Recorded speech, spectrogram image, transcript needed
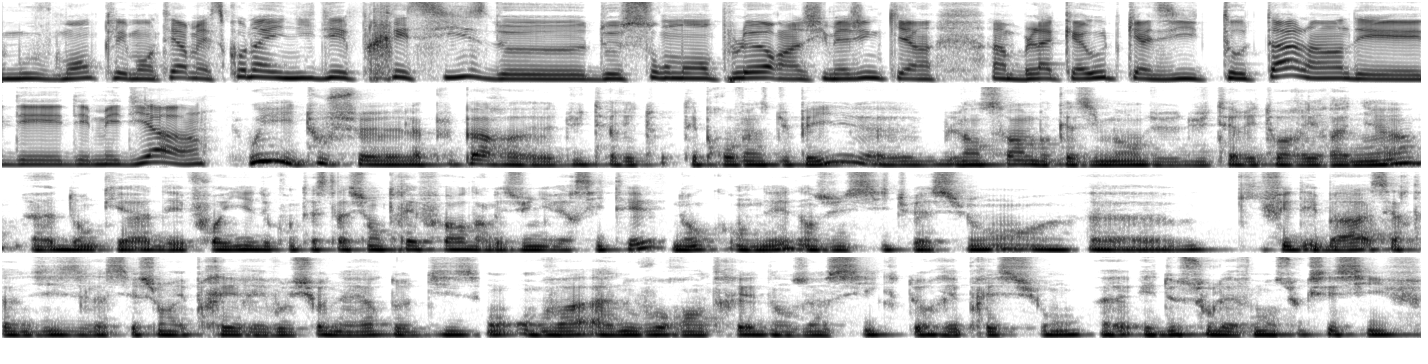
mouvement Clémentaire, mais est-ce qu'on a une idée précise de, son ampleur hein? J'imagine qu'il y a un, un blackout quasi quasi totale hein, des, des, médias. Hein. Oui, il touche euh, la plupart euh, du des provinces du pays, euh, l'ensemble quasiment du, territoire iranien. donc il y a des foyers de contestation très forts dans les universités. Donc on est dans une situation qui fait débat. Certains disent la situation est pré-révolutionnaire, d'autres disent on, va à nouveau rentrer dans un cycle de répression et de soulèvement successifs.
